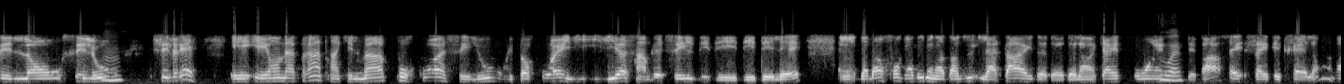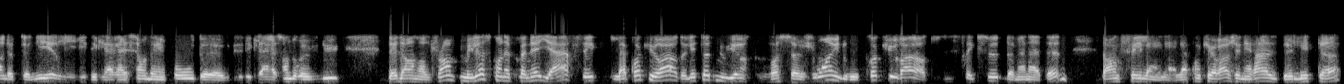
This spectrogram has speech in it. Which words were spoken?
c'est long, c'est lourd, mm. c'est vrai. Et, on apprend tranquillement pourquoi c'est lourd et pourquoi il, y a, semble-t-il, des, des, délais. Euh, d'abord, il faut regarder, bien entendu, la taille de, de, l'enquête point de départ. Ça, a été très long avant d'obtenir les, déclarations d'impôts, de, les déclarations de revenus de Donald Trump. Mais là, ce qu'on apprenait hier, c'est que la procureure de l'État de New York va se joindre au procureur du district sud de Manhattan. Donc, c'est la, procureure générale de l'État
